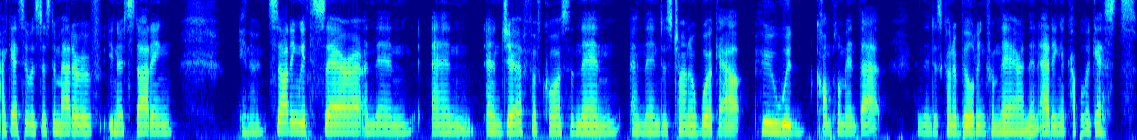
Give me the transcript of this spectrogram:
I guess it was just a matter of, you know, starting, you know, starting with Sarah and then, and, and Jeff, of course, and then, and then just trying to work out who would complement that and then just kind of building from there and then adding a couple of guests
